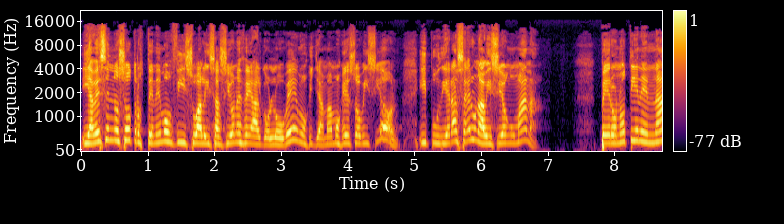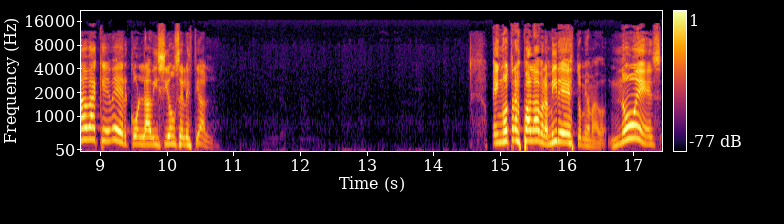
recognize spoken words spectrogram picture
Y a veces nosotros tenemos visualizaciones de algo, lo vemos y llamamos eso visión. Y pudiera ser una visión humana, pero no tiene nada que ver con la visión celestial. En otras palabras, mire esto, mi amado, no es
